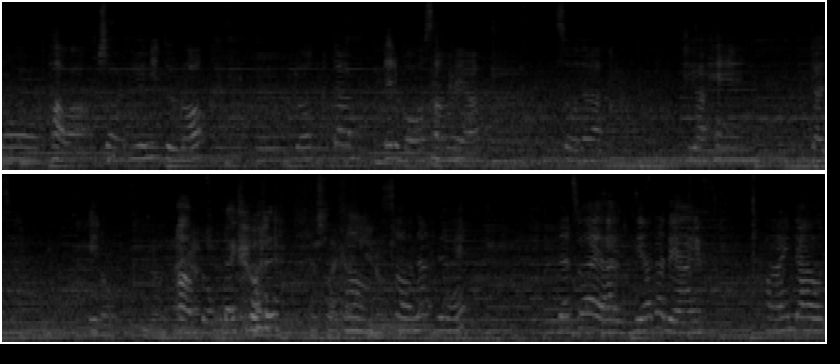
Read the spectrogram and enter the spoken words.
no power. So you need to lock, lock the elbow somewhere so that your hand doesn't you know, out of like what Just like um, no, Aikido. so not really. That's why I, the other day I find out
